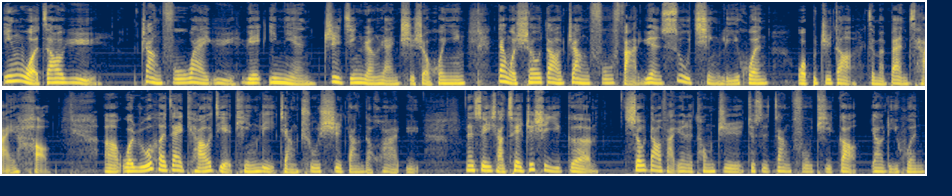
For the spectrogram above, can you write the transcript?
因我遭遇。丈夫外遇约一年，至今仍然持守婚姻。但我收到丈夫法院诉请离婚，我不知道怎么办才好。啊、我如何在调解庭里讲出适当的话语？那所以小翠，这是一个收到法院的通知，就是丈夫提告要离婚。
